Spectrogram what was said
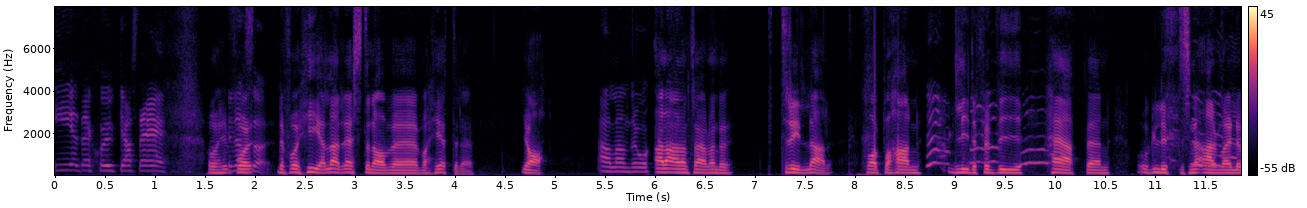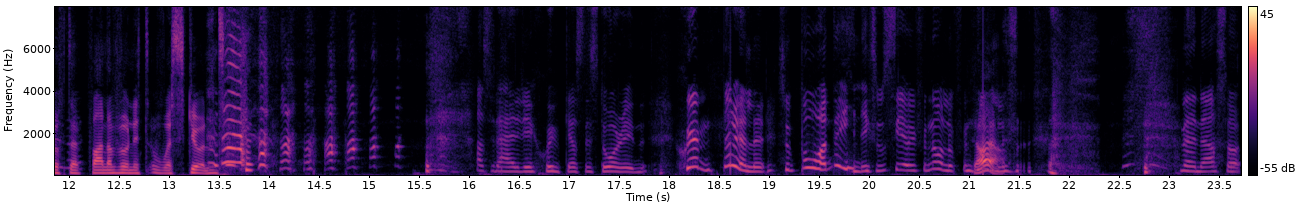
är det sjukaste! och får, alltså- det får hela resten av, eh, vad heter det? Ja, Alla andra åker. alla andra tävlande trillar varpå han glider förbi häpen och lyfter sina armar i luften för han har vunnit OS-guld. Alltså det här är det sjukaste storyn. Skämtar du eller? Så både i liksom semifinal och final. Ja, Men alltså,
